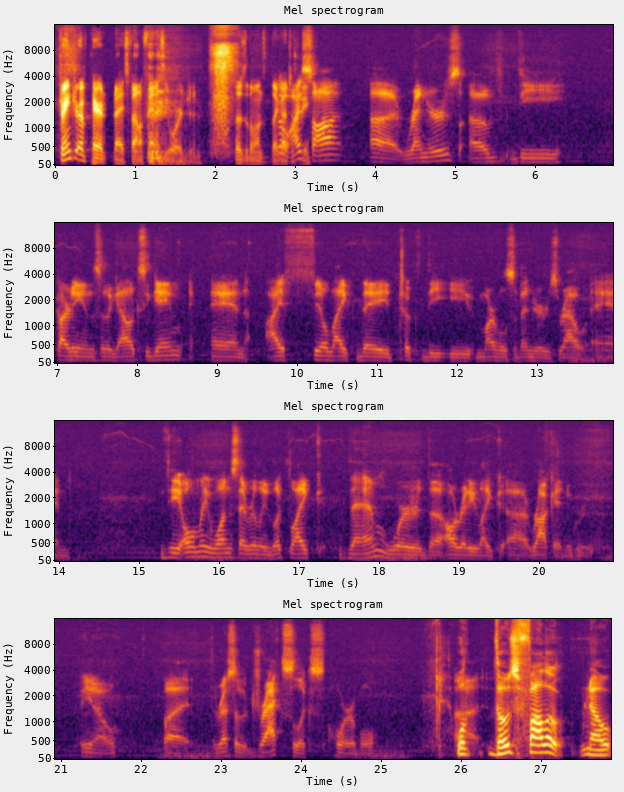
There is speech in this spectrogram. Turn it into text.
Stranger of Paradise, Final Fantasy Origin. Those are the ones that I No, got to I see. I saw uh, renders of the Guardians of the Galaxy game, and I feel like they took the Marvel's Avengers route, and the only ones that really looked like them were the already like uh, Rocket and Groot, you know, but the rest of Drax looks horrible. Well, Uh, those follow. No,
